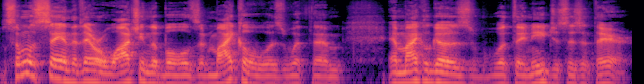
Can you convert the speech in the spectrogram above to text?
the, someone was saying that they were watching the Bulls and Michael was with them, and Michael goes, "What they need just isn't there."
